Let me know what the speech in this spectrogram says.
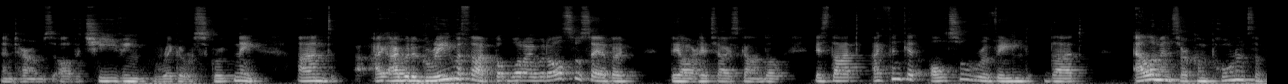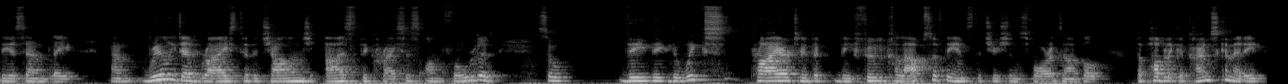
in terms of achieving rigorous scrutiny. And I, I would agree with that. But what I would also say about the RHI scandal is that I think it also revealed that elements or components of the assembly um, really did rise to the challenge as the crisis unfolded. So the, the, the weeks prior to the, the full collapse of the institutions, for example, the Public Accounts Committee,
